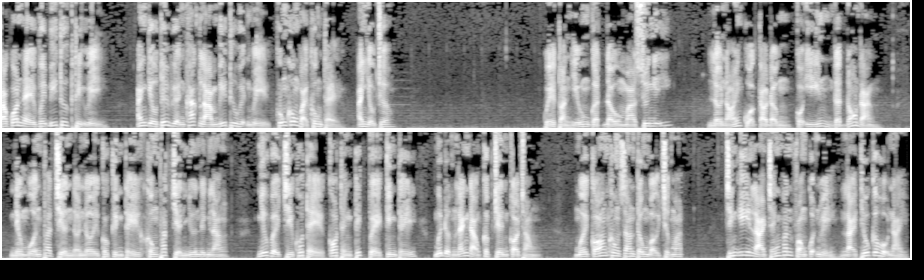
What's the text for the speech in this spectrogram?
Tạo quan hệ với bí thư thị ủy, Anh điều tới huyện khác làm bí thư huyện ủy Cũng không phải không thể. Anh hiểu chưa? Quế Toàn Hiếu gật đầu mà suy nghĩ. Lời nói của Cao Đông có ý rất rõ ràng. Nếu muốn phát triển ở nơi có kinh tế không phát triển như Ninh Lăng, Như vậy chỉ có thể có thành tích về kinh tế Mới được lãnh đạo cấp trên coi trọng, Mới có không gian rộng mở trước mắt. Chính y là tránh văn phòng quận ủy Lại thiếu cơ hội này.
